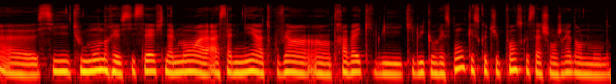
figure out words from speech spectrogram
euh, si tout le monde réussissait finalement à, s'aligner, à trouver un, travail qui lui, qui lui correspond, qu'est-ce que tu penses que ça changerait dans le monde?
